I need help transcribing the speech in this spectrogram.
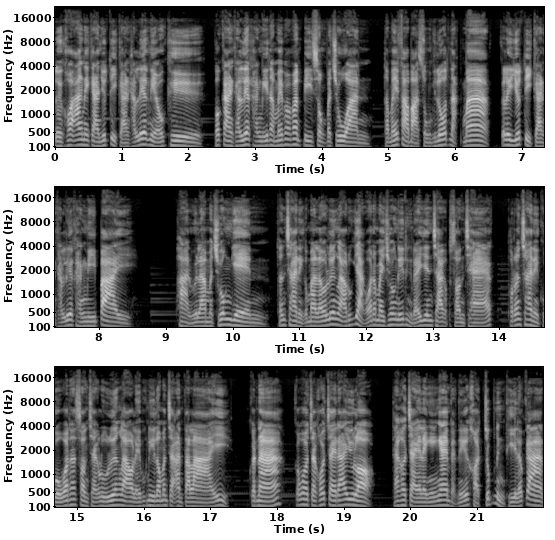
โดยข้ออ้างในการยุติการคัดเลือกเนี่ยก็คือ เพราะการคัดเลือกครั้งนี้ทำให้พระพันปีทรงประชวรทำให้ฝ่าบาททรงพิโรธหนักมาก ก็เลยยุติการคัดเลือกครั้งนี้ไป ผ่านเวลามาช่วงเย็น ท่านชายเนี่ยก็มาแล้วเรื่องราวทุกอย่างว่าทำไมช่วงนี้ถึงได้เย็นชากับซอนแชกเพราะท่านชายเนี่ยกลัวว่าถ้าซอนแชกรู้เรื่องราวอะไรพวกนี้แล้วมันจะอันตราย ก็นะ ก็พอจะเข้าใจได้อยู่หรอกถ้าเข้าใจอะไรง่าย ๆ แบบนี้ก็ขอจุ๊บหนึ่งทีแล้วกัน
